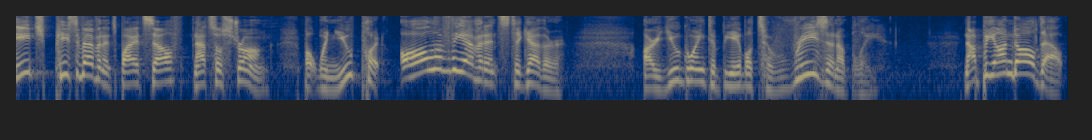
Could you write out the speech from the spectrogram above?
Each piece of evidence by itself, not so strong. But when you put all of the evidence together, are you going to be able to reasonably, not beyond all doubt,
